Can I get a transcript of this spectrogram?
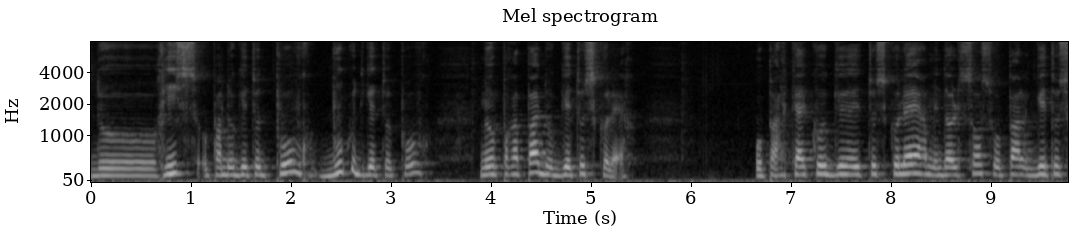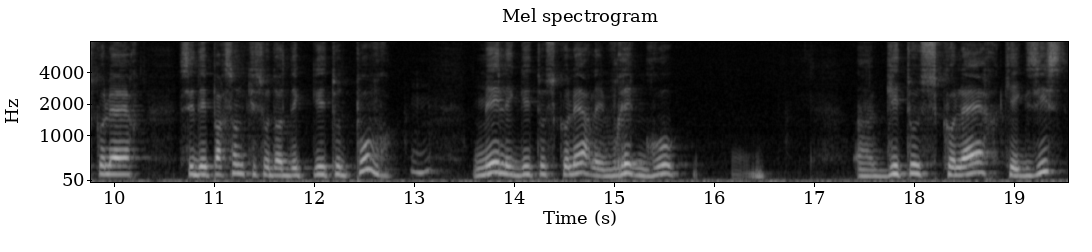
de riches, on parle de ghettos de pauvres, beaucoup de ghettos de pauvres, mais on ne parle pas de ghettos scolaires. On parle quelques ghettos scolaires, mais dans le sens où on parle ghettos scolaires, c'est des personnes qui sont dans des ghettos de pauvres, Mhm. Mais les ghettos scolaires, les vrais gros euh, ghettos scolaires qui existent,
